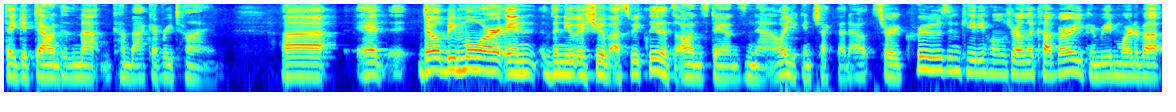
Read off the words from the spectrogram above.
they get down to the mat and come back every time. Uh, it, there'll be more in the new issue of Us Weekly that's on stands now. You can check that out. Suri Cruise and Katie Holmes are on the cover. You can read more about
